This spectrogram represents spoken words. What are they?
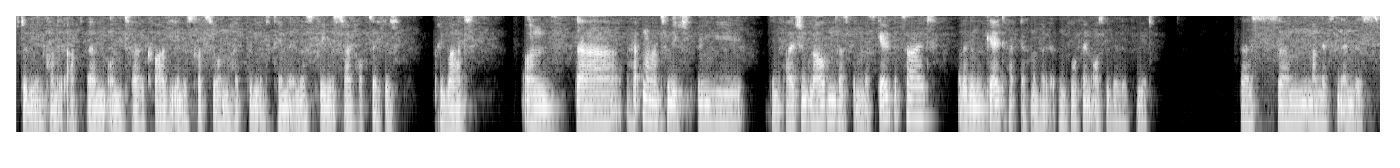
studieren, Concept Art. Ähm, und äh, quasi Illustrationen halt für die Entertainment-Industrie ist halt hauptsächlich privat. Und da hat man natürlich irgendwie den falschen Glauben, dass wenn man das Geld bezahlt oder genug Geld hat, dass man halt insofern ausgebildet wird, dass ähm, man letzten Endes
